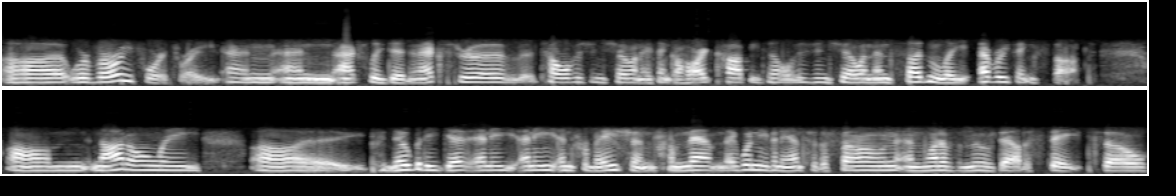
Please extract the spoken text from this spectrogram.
uh, were very forthright and and actually did an extra television show and I think a hard copy television show, and then suddenly everything stopped. Um, not only uh, could nobody get any any information from them, they wouldn't even answer the phone, and one of them moved out of state. So,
